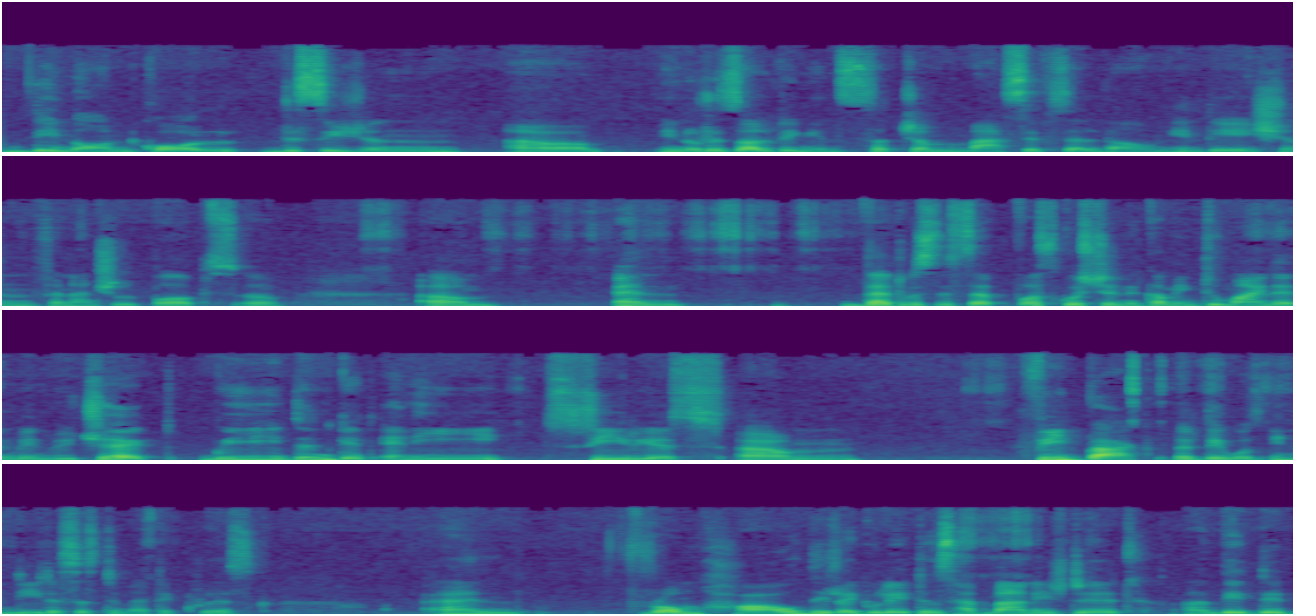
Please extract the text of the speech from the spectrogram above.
the non-call decision, uh, you know, resulting in such a massive sell down in the Asian financial perps, uh, um, and that was the first question coming to mind. And when we checked, we didn't get any serious um, feedback that there was indeed a systematic risk. And from how the regulators have managed it, uh, they did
